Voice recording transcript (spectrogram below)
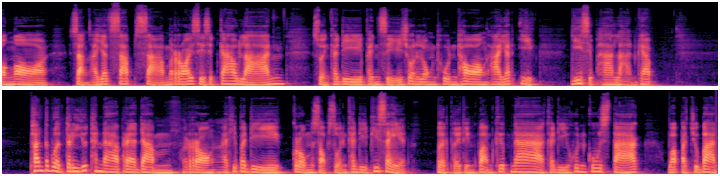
ปง สั่งอายัดทรัพย์ 349 ล้าน ส่วนคดีเพนสีชวนลงทุนทองอายัดอีก 25 ล้านครับ พันตำรวจตรียุทธนาแพรดำ รองอธิบดีกรมสอบสวนคดีพิเศษ เปิดเผยถึงความคืบหน้าคดีหุ้นกู้สตาร์กว่าปัจจุบัน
